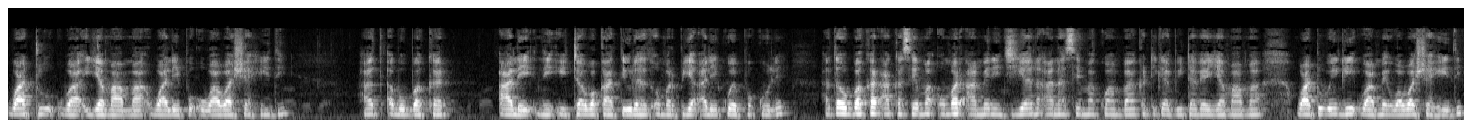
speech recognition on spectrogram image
watu wa yamama walipouawa shahidi hat abubakar aliniita wakati ule umar pia alikuwepo kule hata abubakar akasema umar amenijia na anasema kwamba katika vita vya yamama watu wengi wamewawa shahidi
